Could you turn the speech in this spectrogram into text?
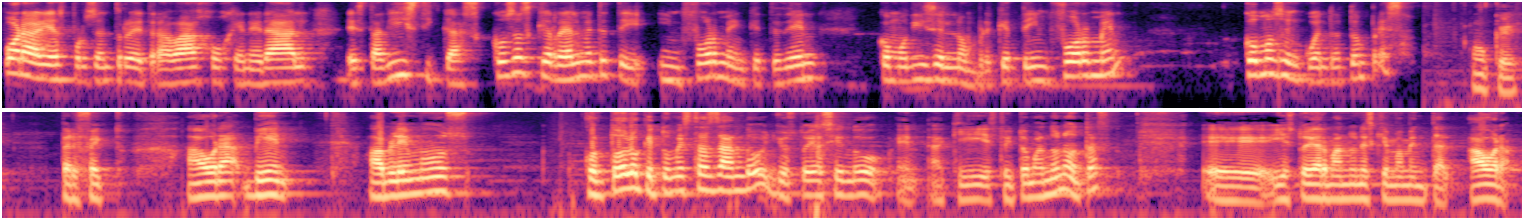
por áreas, por centro de trabajo general, estadísticas, cosas que realmente te informen, que te den como dice el nombre, que te informen cómo se encuentra tu empresa. Ok, perfecto. Ahora, bien, hablemos con todo lo que tú me estás dando, yo estoy haciendo, aquí estoy tomando notas eh, y estoy armando un esquema mental. Ahora,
